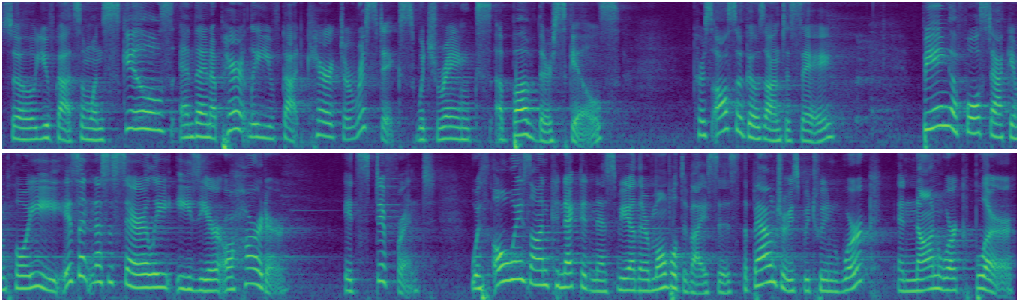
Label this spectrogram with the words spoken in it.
So you've got someone's skills, and then apparently you've got characteristics, which ranks above their skills. Chris also goes on to say, being a full stack employee isn't necessarily easier or harder. It's different. With always on connectedness via their mobile devices, the boundaries between work and non work blur,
